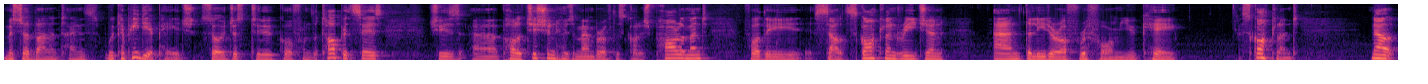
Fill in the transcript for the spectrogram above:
Michelle Ballantyne's Wikipedia page. So just to go from the top, it says she's a politician who's a member of the Scottish Parliament for the South Scotland region and the leader of Reform UK. Scotland. Now,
